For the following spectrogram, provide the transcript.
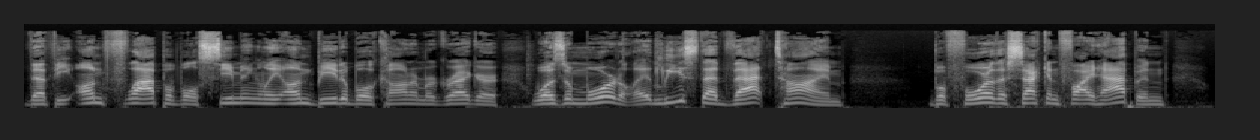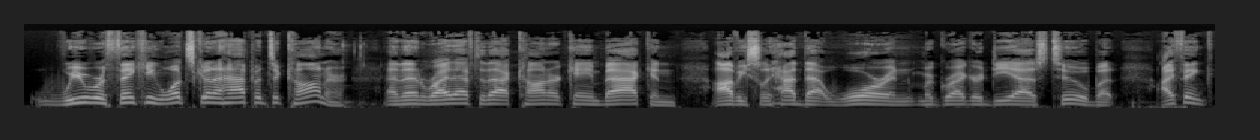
that the unflappable, seemingly unbeatable Conor McGregor was immortal. At least at that time, before the second fight happened, we were thinking what's going to happen to Conor. And then right after that, Conor came back and obviously had that war in McGregor Diaz too. But I think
